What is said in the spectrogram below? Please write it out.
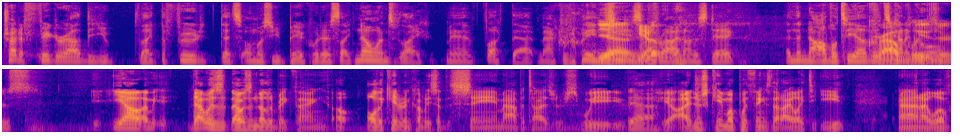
try to figure out the you like the food that's almost ubiquitous? Like no one's like, man, fuck that macaroni and Yeah, cheese no- fried on a stick, and the novelty of it's crowd kind of cool. pleasers. Yeah, I mean that was that was another big thing. Uh, all the catering companies have the same appetizers. We Yeah. yeah. I just came up with things that I like to eat, and I love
